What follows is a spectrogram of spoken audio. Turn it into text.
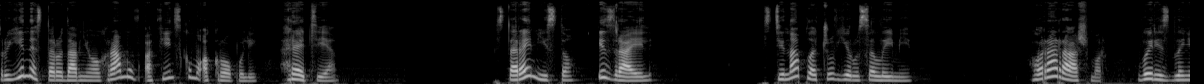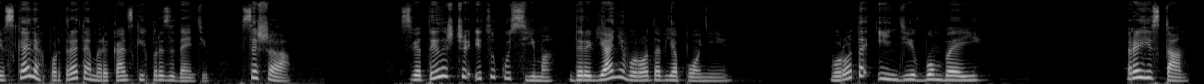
руїни стародавнього храму в Афінському Акрополі, Греція. Старе місто Ізраїль. Стіна плачу в Єрусалимі. Гора Рашмор. Вирізблені в скелях портрети американських президентів США. Святилище Іцукусіма. Дерев'яні ворота в Японії. Ворота Індії в Бомбеї. Регістан.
